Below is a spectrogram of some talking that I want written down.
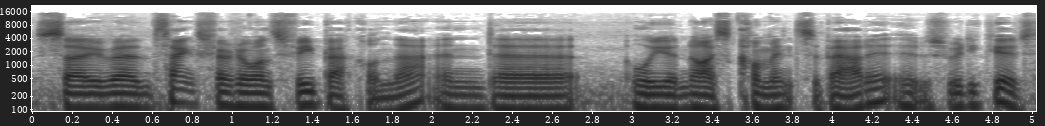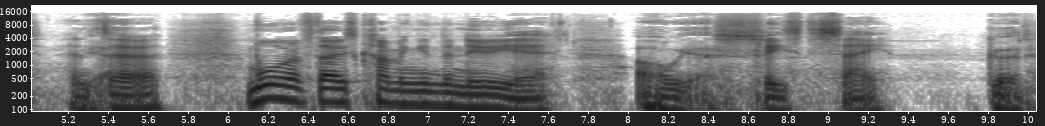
So um, thanks for everyone's feedback on that and uh, all your nice comments about it. It was really good. And Yeah. uh, more of those coming in the new year, Oh yes, pleased to say. good.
